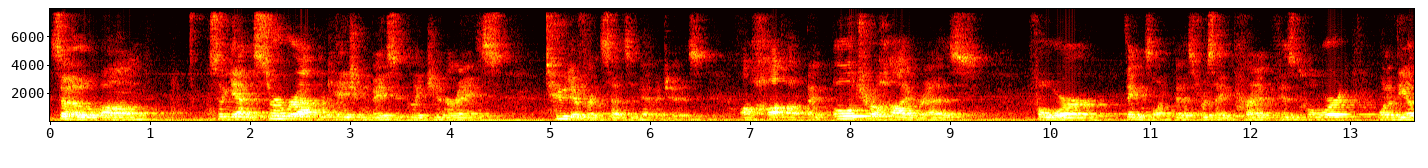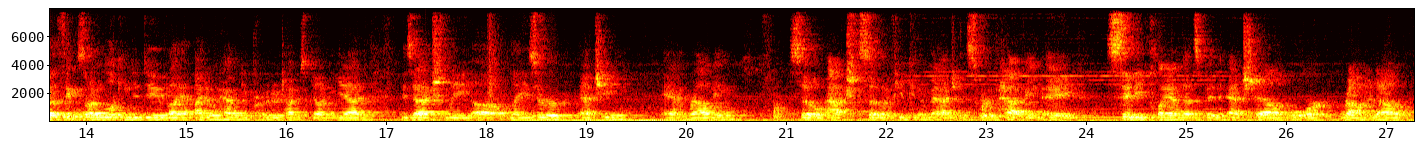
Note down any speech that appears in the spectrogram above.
So, um, so yeah, the server application basically generates two different sets of images: a ho- an ultra high res for things like this, for say print physical work. One of the other things that I'm looking to do, but I, I don't have any prototypes done yet, is actually uh, laser etching and routing. So actually, so if you can imagine sort of having a city plan that's been etched out or rounded out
